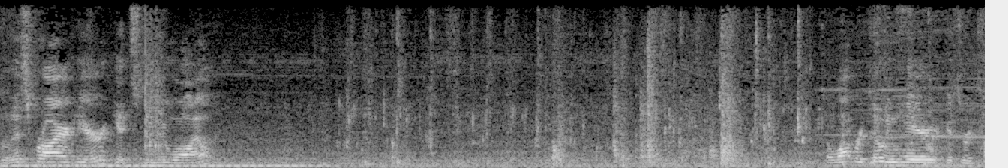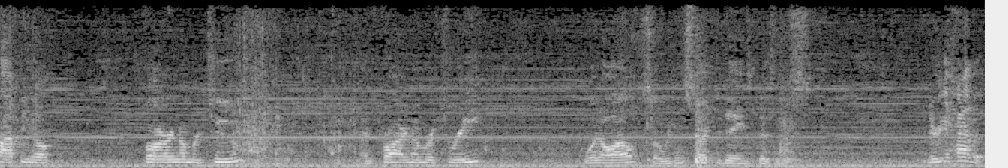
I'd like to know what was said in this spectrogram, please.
So this fryer here gets the new oil. So what we're doing here is we're topping up fryer number two and fryer number three with oil so we can start today's business. There you have it.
